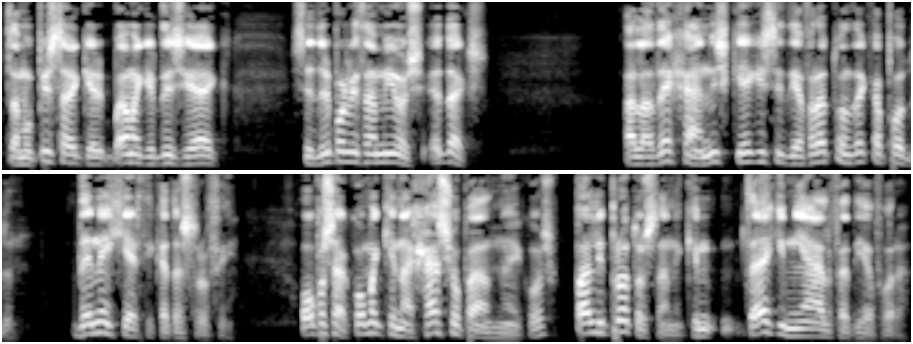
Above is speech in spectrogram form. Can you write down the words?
Θα μου πεις, άμα κερδίσει η ΑΕΚ στην Τρίπολη θα μειώσει. Εντάξει. Αλλά δεν χάνεις και έχεις τη διαφορά των 10 πόντων. Δεν έχει έρθει καταστροφή. Όπως ακόμα και να χάσει ο Παναθυναϊκό, πάλι πρώτος θα είναι και θα έχει μια αλφα διαφορά.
